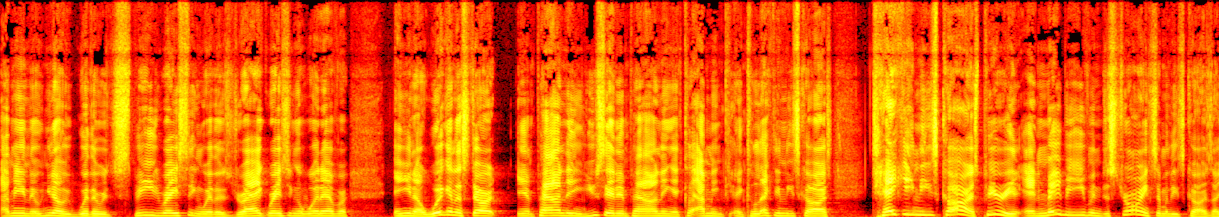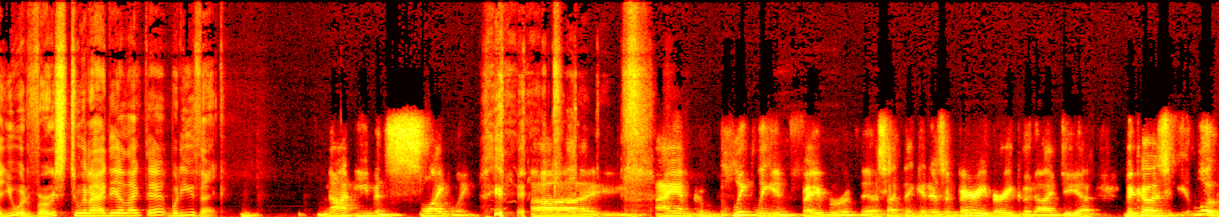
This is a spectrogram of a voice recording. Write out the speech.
I mean, you know, whether it's speed racing, whether it's drag racing or whatever, and you know, we're going to start impounding. You said impounding and I mean, and collecting these cars, taking these cars, period, and maybe even destroying some of these cars. Are you adverse to an idea like that? What do you think? Not even slightly. uh, I am completely in favor of this. I think it is a very, very good idea because, look,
